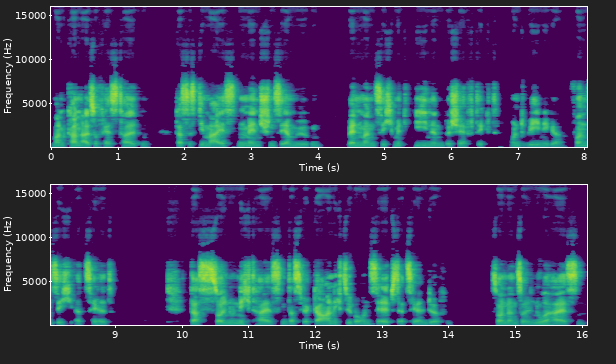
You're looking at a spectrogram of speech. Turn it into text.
Man kann also festhalten, dass es die meisten Menschen sehr mögen, wenn man sich mit ihnen beschäftigt und weniger von sich erzählt. Das soll nun nicht heißen, dass wir gar nichts über uns selbst erzählen dürfen, sondern soll nur heißen,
